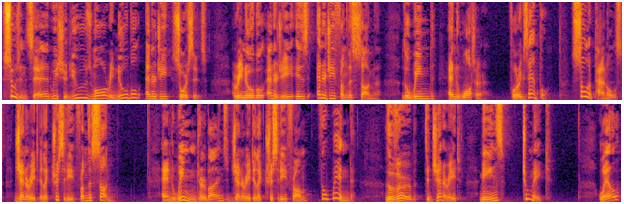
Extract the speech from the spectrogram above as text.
Susan said we should use more renewable energy sources. Renewable energy is energy from the sun, the wind, and water. For example, solar panels generate electricity from the sun, and wind turbines generate electricity from the wind. The verb to generate means to make. Well,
